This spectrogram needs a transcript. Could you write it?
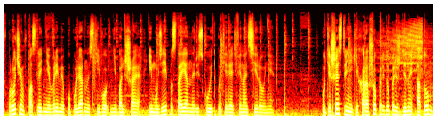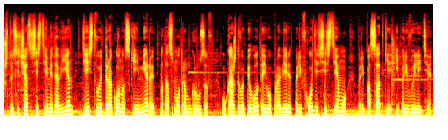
Впрочем, в последнее время популярность его небольшая, и музей постоянно рискует потерять финансирование. Путешественники хорошо предупреждены о том, что сейчас в системе Давьен действуют драконовские меры по досмотрам грузов. У каждого пилота его проверят при входе в систему, при посадке и при вылете.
